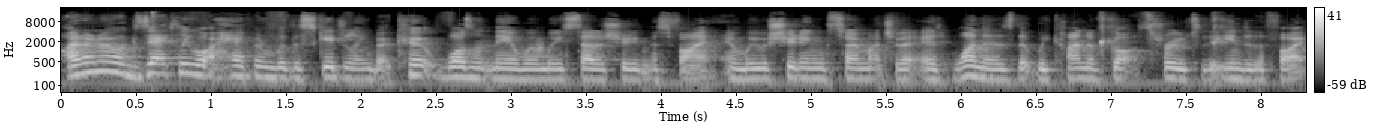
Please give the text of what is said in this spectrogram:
I don't know exactly what happened with the scheduling, but Kurt wasn't there when we started shooting this fight, and we were shooting so much of it as one is that we kind of got through to the end of the fight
